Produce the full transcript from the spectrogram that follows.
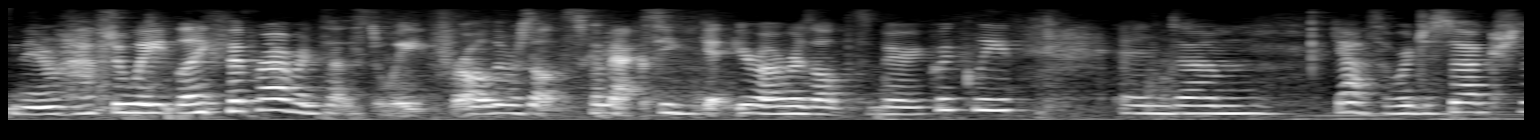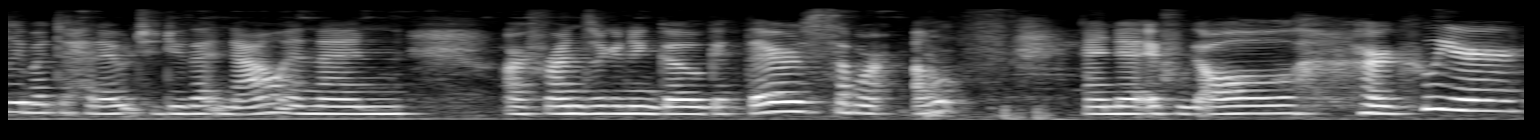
they don't have to wait like the province has to wait for all the results to come back so you can get your results very quickly. And um, yeah so we're just actually about to head out to do that now and then our friends are gonna go get theirs somewhere else. And uh, if we all are clear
